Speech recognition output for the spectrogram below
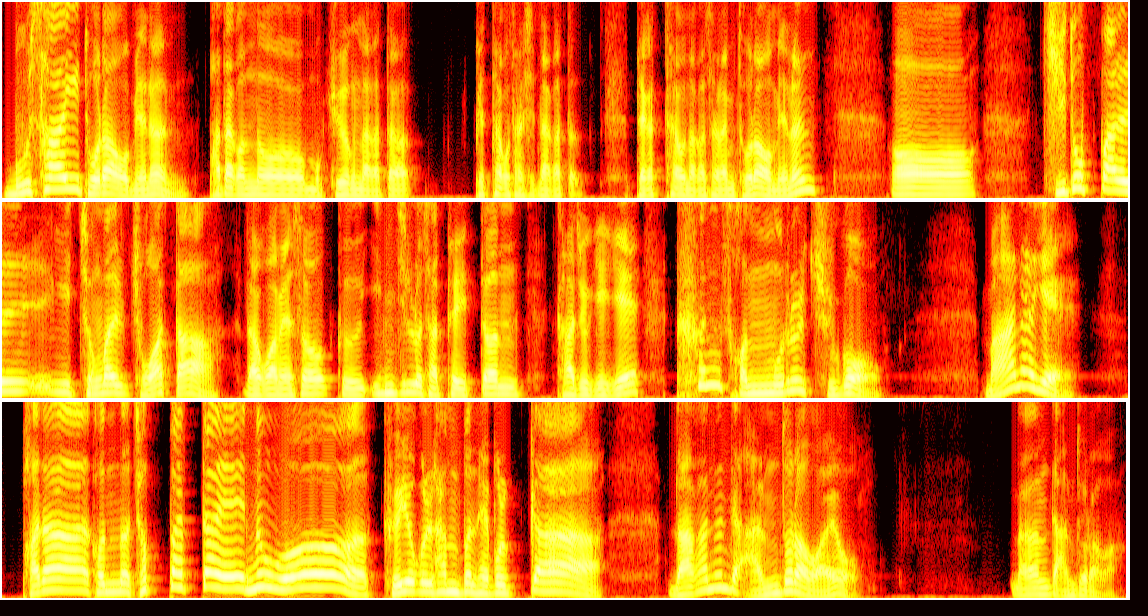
무사히 돌아오면은 바다 건너 뭐 교역 나갔다 배 타고 다시 나갔다 배 타고 나간 사람이 돌아오면은 어 기도빨이 정말 좋았다라고 하면서 그 인질로 잡혀 있던 가족에게 큰 선물을 주고 만약에 바다 건너 젖바다에 누워 교육을 한번 해볼까 나갔는데 안 돌아와요. 나갔는데 안 돌아와.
